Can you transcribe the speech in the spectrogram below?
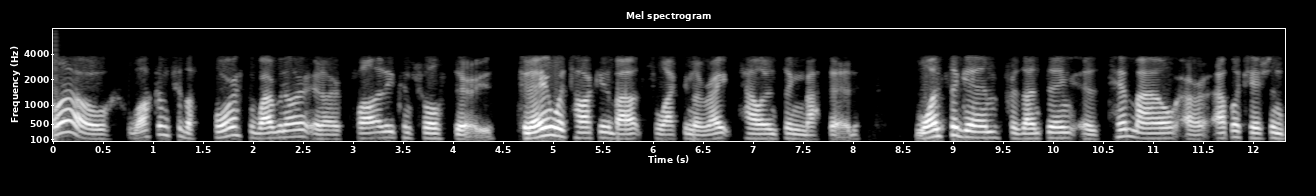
Hello, welcome to the fourth webinar in our quality control series. Today we're talking about selecting the right tolerancing method. Once again, presenting is Tim Mouw, our Applications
